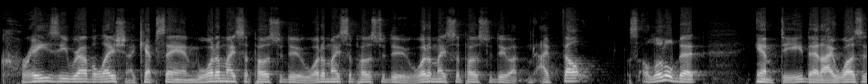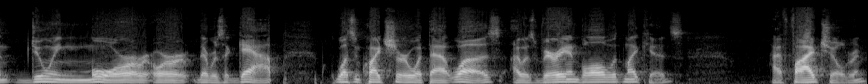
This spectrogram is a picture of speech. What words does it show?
crazy revelation. I kept saying, what am I supposed to do? What am I supposed to do? What am I supposed to do? I felt a little bit empty that I wasn't doing more or, or there was a gap. Wasn't quite sure what that was. I was very involved with my kids. I have five children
